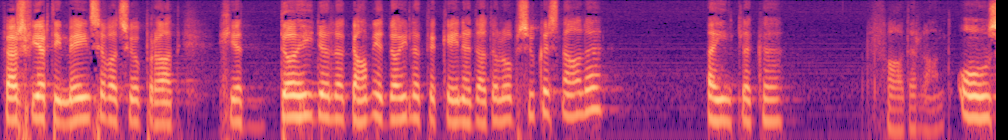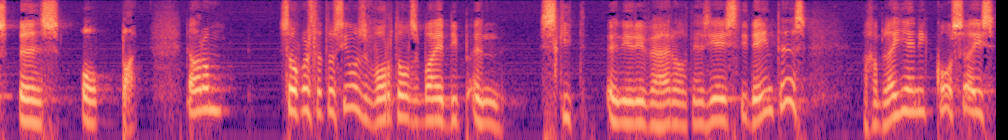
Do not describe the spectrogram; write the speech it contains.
Vers 14 mense wat so praat, gee duidelik daarmee duidelik te kenne dat hulle op soek is na hulle eintlike vaderland. Ons is op pad. Daarom sorg ons dat ons nie ons wortels baie diep in skiet in hierdie wêreld nie. As jy 'n student is, dan gaan bly jy in die koshuis.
